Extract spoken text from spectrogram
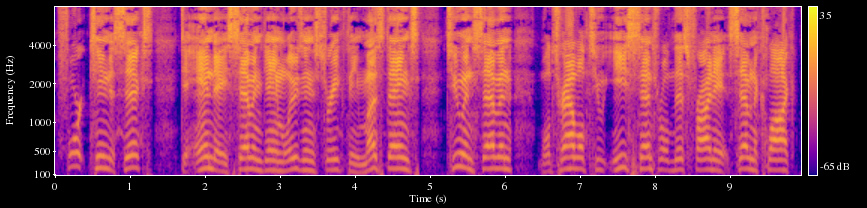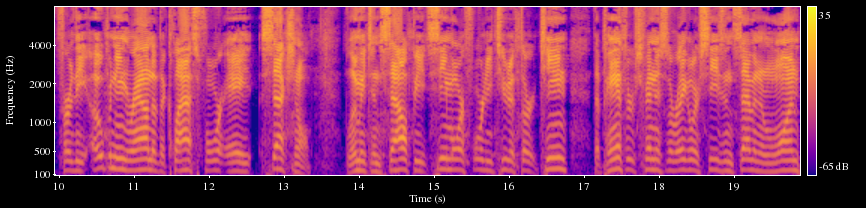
14 to 6 to end a 7-game losing streak. The Mustangs 2 and 7 will travel to East Central this Friday at 7 o'clock for the opening round of the Class 4A sectional. Bloomington South beat Seymour 42 to 13. The Panthers finished the regular season 7 and 1.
